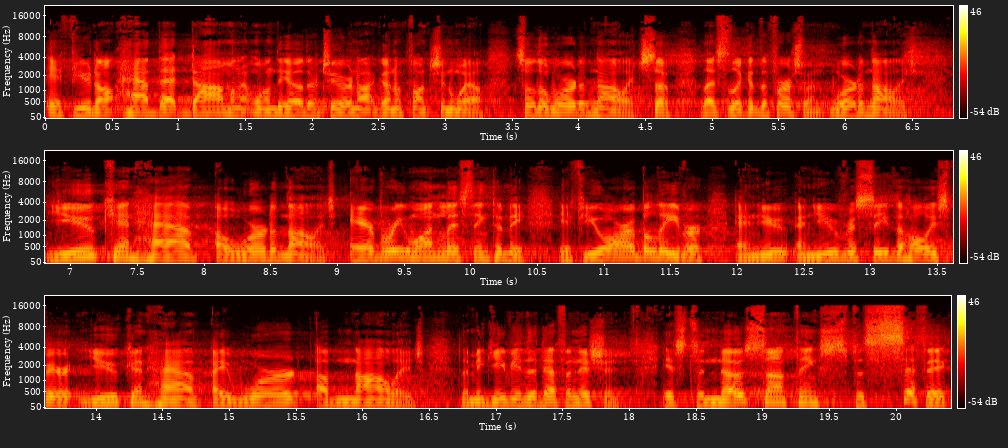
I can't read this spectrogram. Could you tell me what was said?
If you don't have that dominant one, the other two are not going to function well. So the word of knowledge. So let's look at the first one word of knowledge. You can have a word of knowledge. Everyone listening to me, if you are a believer and you and you've received the Holy Spirit, you can have a word of knowledge. Let me give you the definition. It's to know something specific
